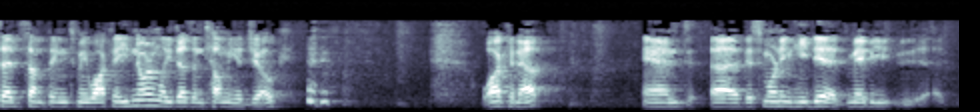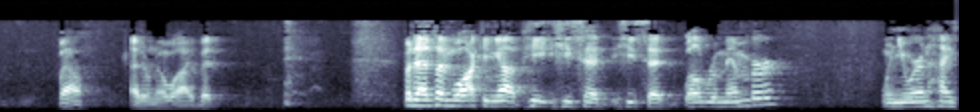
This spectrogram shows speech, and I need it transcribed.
said something to me walking. He normally doesn't tell me a joke. walking up, and uh, this morning he did. Maybe, well, I don't know why, but but as I'm walking up, he he said he said, "Well, remember." When you were in high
